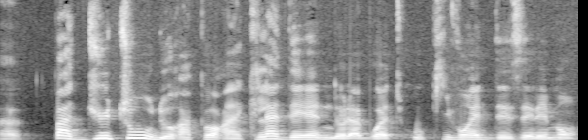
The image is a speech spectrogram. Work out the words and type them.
euh, pas du tout de rapport avec l'ADN de la boîte ou qui vont être des éléments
